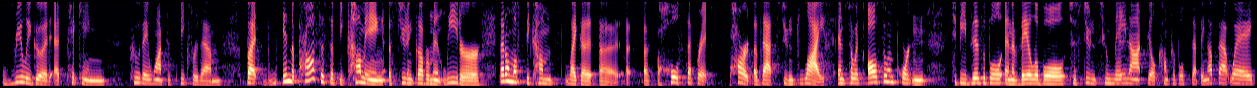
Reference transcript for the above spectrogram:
really good at picking who they want to speak for them. But in the process of becoming a student government leader, that almost becomes like a, a, a, a whole separate part of that student's life. And so it's also important to be visible and available to students who may not feel comfortable stepping up that way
